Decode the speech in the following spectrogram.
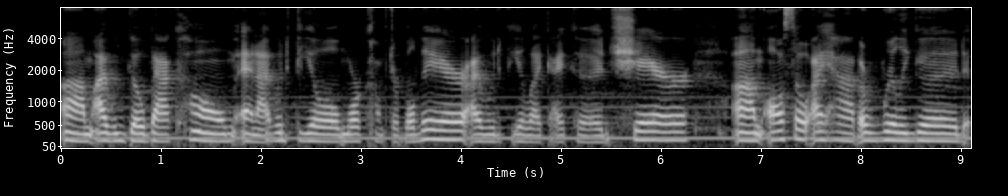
um, I would go back home and I would feel more comfortable there. I would feel like I could share. Um, also, I have a really good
